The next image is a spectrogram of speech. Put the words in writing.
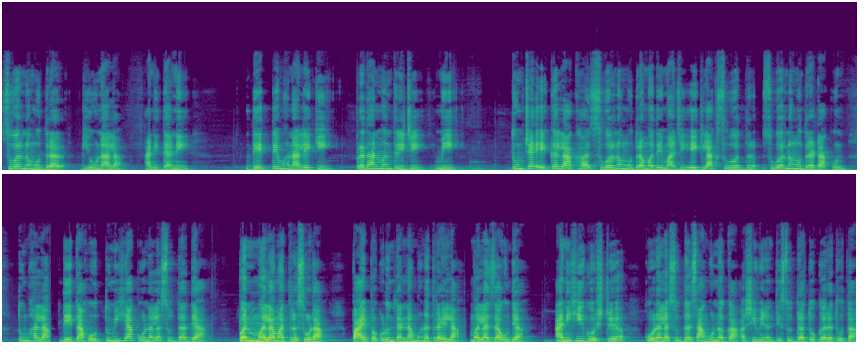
सुवर्ण मुद्रा घेऊन आला आणि त्याने देत ते म्हणाले की प्रधानमंत्रीजी मी तुमच्या एक लाखा सुवर्णमुद्रामध्ये माझी एक लाख सुवर्ण सुवर्णमुद्रा टाकून तुम्हाला देत आहोत. तुम्ही ह्या कोणाला सुद्धा द्या. पण मला मात्र सोडा. पाय पकडून त्यांना म्हणत राहिला मला जाऊ द्या. आणि ही गोष्ट कोणाला सुद्धा सांगू नका अशी विनंती सुद्धा तो करत होता.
